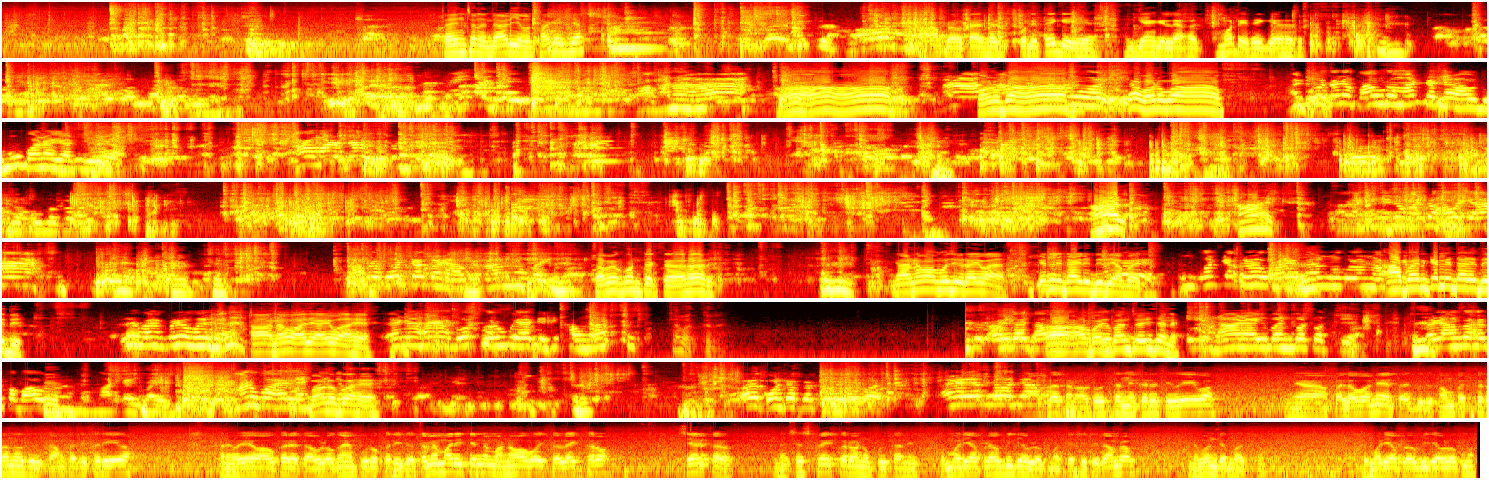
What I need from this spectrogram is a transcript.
ટેન્શન ને દાડીમાં થાકી ગયા. આપણે ટાયર પૂરી થઈ ગઈ છે. ગેંગી મોટી થઈ ગઈ હતી હા હા ભણાઈ હાલ હાલ તમે કોન્ટ્રાક્ટર આ નવા મજૂર આવ્યા કેટલી દાડી દીધી આ ભાઈ આ ભાઈ કેટલી દાડી દીધી? એ ભાઈ કયો ભાઈ લે? હા નવા આજે આવ્યા હે. દોઢસો રૂપિયા શીખાવું ના હા આ ભાઈ પાંચસો છે ને. ના ના એ બસો જ છે. ભાવ માટે ભાઈ? અરે કોન્ટ્રાક્ટર અરે આપણા એવા ને આ કલવા ને તો બધું કામકાજ કરવાનું હતું કામકાજ કરી એવા અને હવે આવું કરે તો આ અહીં પૂરો કરી દો તમે મારી ચેનલમાં નવા હોય તો લાઈક કરો શેર કરો. અને સબસ્ક્રાઈબ કરવાનું ભૂલતા નહીં. તો મળીએ આપણે બીજા વ્લોગમાં ત્યાં સુધી રામ રામ અને વંદે માતરમ. તો મળીએ આપણે બીજા વ્લોગમાં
